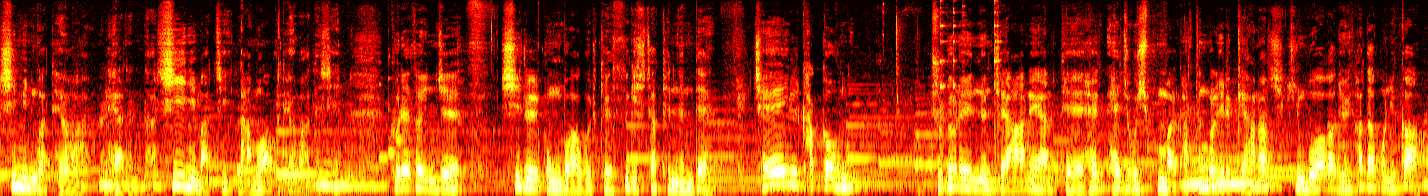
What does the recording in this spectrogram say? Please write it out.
시민과 대화를 해야 된다. 시인이 마치 나무하고 대화하듯이. 그래서 이제 시를 공부하고 이렇게 쓰기 시작했는데 제일 가까운 주변에 있는 제 아내한테 해, 해주고 싶은 말 같은 걸 이렇게 하나씩 모아가지고 하다 보니까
